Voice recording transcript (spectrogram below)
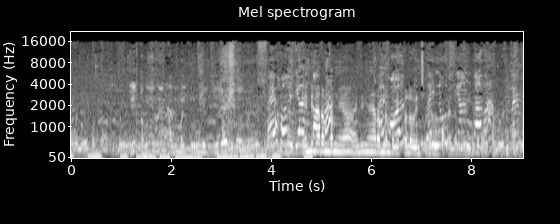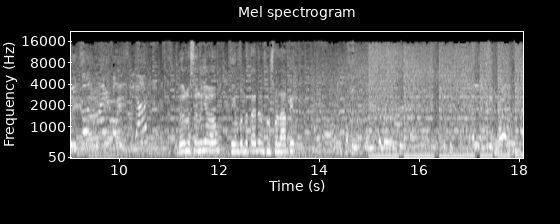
Ano yung pagkakagawa? Hindi, yan. Animal cruelty yan. Hold yan, Eh, hindi naramdam niya. Hindi niya naramdam pag ipalawin siya. May nose yan, baba? May wiggle, may hold yan? Doon mas ano niya oh. Tingnan punta tayo doon, mas malapit. Yung pakilang ko ano pala.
